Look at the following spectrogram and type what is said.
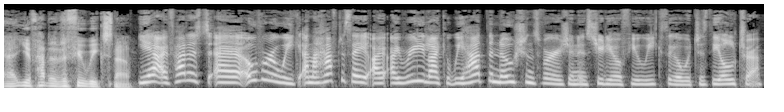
Uh, you've had it a few weeks now. Yeah, I've had it uh, over a week, and I have to say, I, I, really like it. We had the Notions version in studio a few weeks ago, which is the Ultra,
